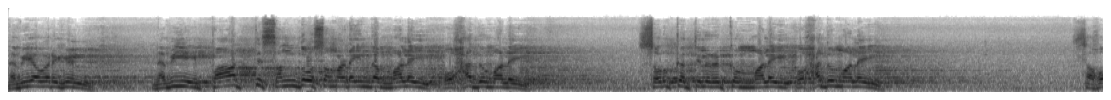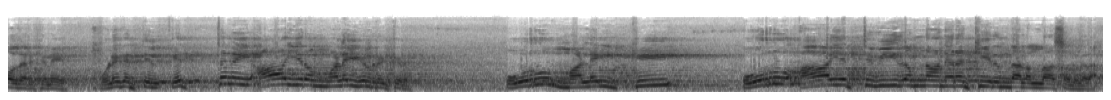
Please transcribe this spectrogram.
நபி அவர்கள் நபியை பார்த்து சந்தோஷம் அடைந்த மலை ஒஹது மலை. சொர்க்கத்தில் இருக்கும் மலை ஒஹது மலை. சகோதரர்களே உலகத்தில் எத்தனை ஆயிரம் மலைகள் இருக்கிறது? ஒரு மலைக்கு ஒரு ஆயத்து வீதம் நான் இறக்கி இருந்தால் அல்லாஹ் சொல்கிறார்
